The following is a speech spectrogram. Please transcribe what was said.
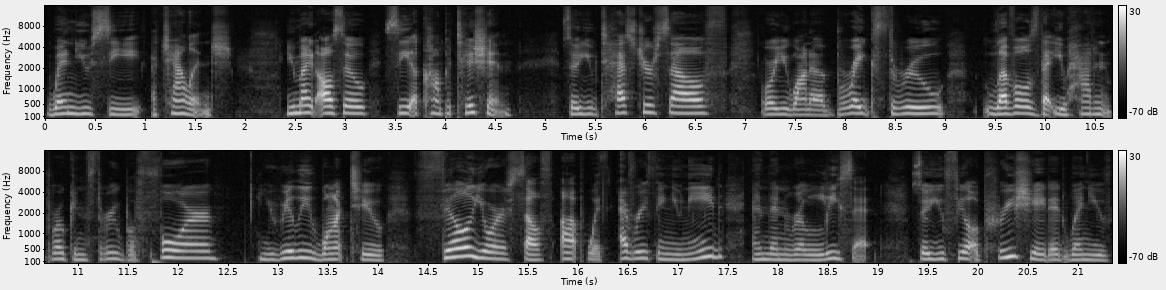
when you see a challenge. You might also see a competition. So you test yourself or you want to break through levels that you hadn't broken through before. You really want to fill yourself up with everything you need and then release it. So you feel appreciated when you've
